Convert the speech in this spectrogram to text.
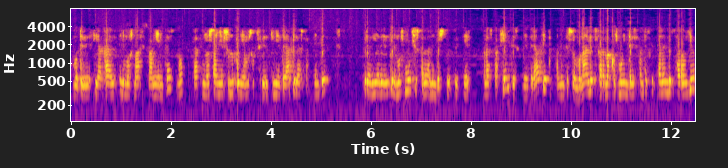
como te decía, cada vez tenemos más herramientas, ¿no? Hace unos años solo podíamos ofrecer quimioterapia a las pacientes, pero a día de hoy tenemos muchos tratamientos que ofrecer a las pacientes, quimioterapia, tratamientos hormonales, fármacos muy interesantes que están en desarrollo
